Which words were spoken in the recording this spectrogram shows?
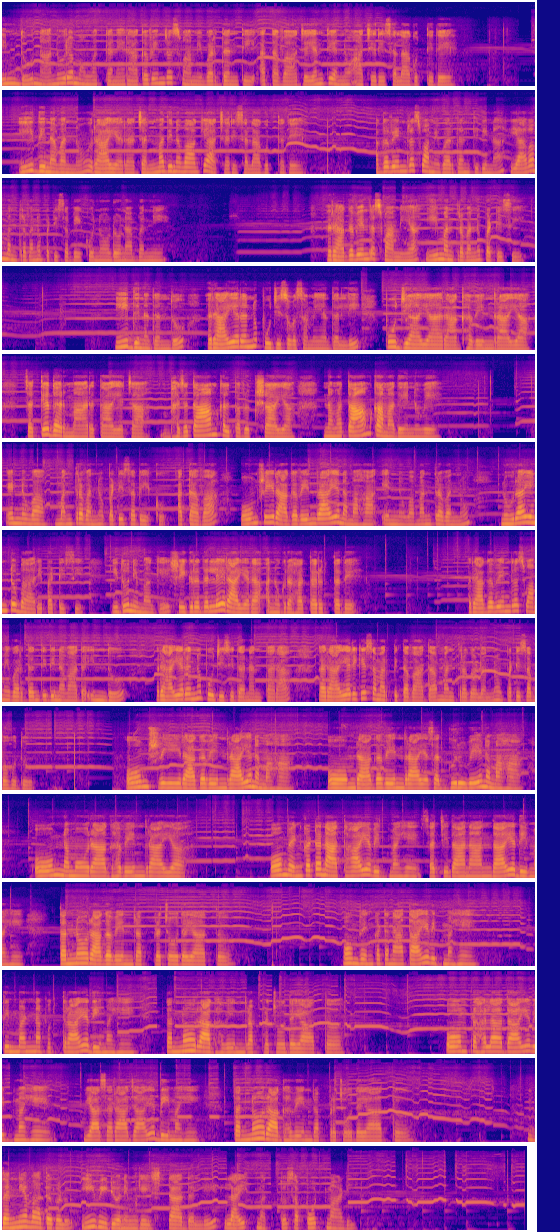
ಇಂದು ನಾನೂರ ಮೂವತ್ತನೇ ರಾಘವೇಂದ್ರ ಸ್ವಾಮಿ ವರ್ಧಂತಿ ಅಥವಾ ಜಯಂತಿಯನ್ನು ಆಚರಿಸಲಾಗುತ್ತಿದೆ. ಈ ದಿನವನ್ನು ರಾಯರ ಜನ್ಮದಿನವಾಗಿ ಆಚರಿಸಲಾಗುತ್ತದೆ. ರಾಘವೇಂದ್ರ ಸ್ವಾಮಿ ವರ್ಧಂತಿ ದಿನ ಯಾವ ಮಂತ್ರವನ್ನು ಪಠಿಸಬೇಕು ನೋಡೋಣ ಬನ್ನಿ. ರಾಘವೇಂದ್ರ ಸ್ವಾಮಿಯ ಈ ಮಂತ್ರವನ್ನು ಪಠಿಸಿ. ಈ ದಿನದಂದು ರಾಯರನ್ನು ಪೂಜಿಸುವ ಸಮಯದಲ್ಲಿ ಪೂಜ್ಯಾಯ ರಾಘವೇಂದ್ರಾಯ, ಸತ್ಯಧರ್ಮಾರತಾಯ ಚ, ಭಜತಾಂ ಕಲ್ಪವೃಕ್ಷಾಯ, ನಮತಾಂ ಕಾಮಧೇನುವೆ ಎನ್ನುವ ಮಂತ್ರವನ್ನು ಪಠಿಸಬೇಕು ಅಥವಾ ಓಂ ಶ್ರೀ ರಾಘವೇಂದ್ರಾಯ ನಮಃ ಎನ್ನುವ ಮಂತ್ರವನ್ನು ನೂರ ಎಂಟು ಬಾರಿ ಪಠಿಸಿ. ಇದು ನಿಮಗೆ ಶೀಘ್ರದಲ್ಲೇ ರಾಯರ ಅನುಗ್ರಹ ತರುತ್ತದೆ. ರಾಘವೇಂದ್ರ ಸ್ವಾಮಿ ವರ್ಧಂತಿ ದಿನವಾದ ಇಂದು ರಾಯರನ್ನು ಪೂಜಿಸಿದ ನಂತರ ರಾಯರಿಗೆ ಸಮರ್ಪಿತವಾದ ಮಂತ್ರಗಳನ್ನು ಪಠಿಸಬಹುದು. ಓಂ ಶ್ರೀ ರಾಘವೇಂದ್ರಾಯ ನಮಃ. ಓಂ ರಾಘವೇಂದ್ರಾಯ ಸದ್ಗುರುವೇ ನಮಃ. ಓಂ ನಮೋ ರಾಘವೇಂದ್ರಾಯ. ಓಂ ವೆಂಕಟನಾಥಾಯ ವಿದ್ಮಹೇ. ಸಚ್ಚಿದಾನಂದಾಯ ಧೀಮಹಿ. ತನ್ನೋ ರಾಘವೇಂದ್ರ ಪ್ರಚೋದಯಾತ್. ಓಂ ವೆಂಕಟನಾಥಾಯ ವಿದ್ಮಹೇ. ತಿಮ್ಮಣ್ಣಪುತ್ರಾಯ ಧೀಮಹಿ, ತನ್ನೋ ರಾಘವೇಂದ್ರ ಪ್ರಚೋದಯಾತ್. ಓಂ ಪ್ರಹ್ಲಾದಾಯ ವಿದ್ಮಹೇ, ವ್ಯಾಸರಾಜಾಯ ಧೀಮಹಿ, ತನ್ನೋ ರಾಘವೇಂದ್ರ ಪ್ರಚೋದಯಾತ್. ಧನ್ಯವಾದಗಳು. ಈ ವಿಡಿಯೋ ನಿಮಗೆ ಇಷ್ಟ ಆದಲ್ಲಿ ಲೈಕ್ ಮತ್ತು ಸಪೋರ್ಟ್ ಮಾಡಿ.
